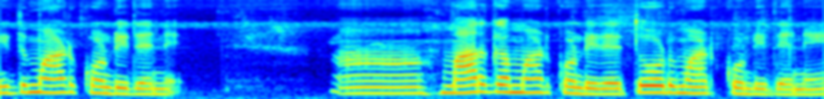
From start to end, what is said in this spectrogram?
ಇದು ಮಾಡಿಕೊಂಡಿದ್ದೇನೆ. ಮಾರ್ಗ ಮಾಡಿಕೊಂಡಿದೆ, ತೋಡು ಮಾಡಿಕೊಂಡಿದ್ದೇನೆ.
